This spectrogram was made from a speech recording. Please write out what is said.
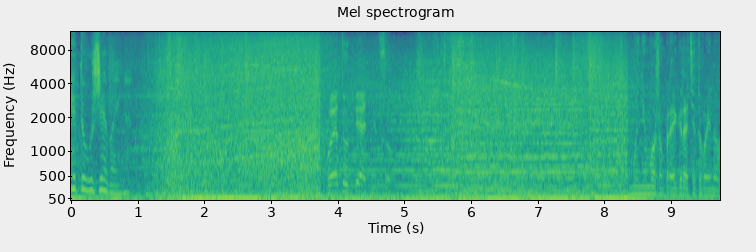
Это уже война. В эту пятницу мы не можем проиграть эту войну.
